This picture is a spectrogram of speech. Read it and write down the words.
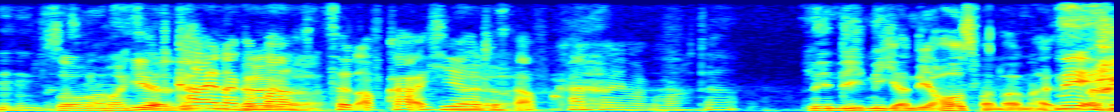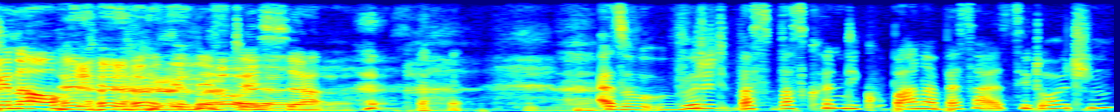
sollen wir mal hier hat erleben. keiner Ja, gemacht. ja. Das hat auf, gar- hier Ja, hat ja. das auf keinen Fall jemand gemacht. Ja. Lehn dich nicht an die Hauswand an, heißt Nee, es. genau. Richtig, ja. Also würdet, was, was können die Kubaner besser als die Deutschen?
